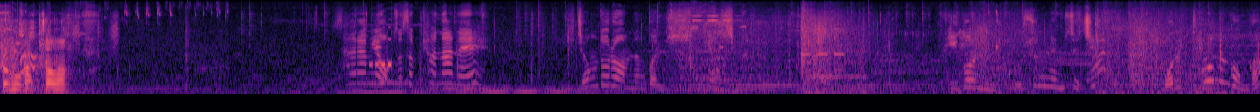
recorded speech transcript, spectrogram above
그런 거 같아 사람이 없어서 편하네. 이 정도로 없는 건 신기하지만. 이건 무슨 냄새지? 뭐를 태우는 건가?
